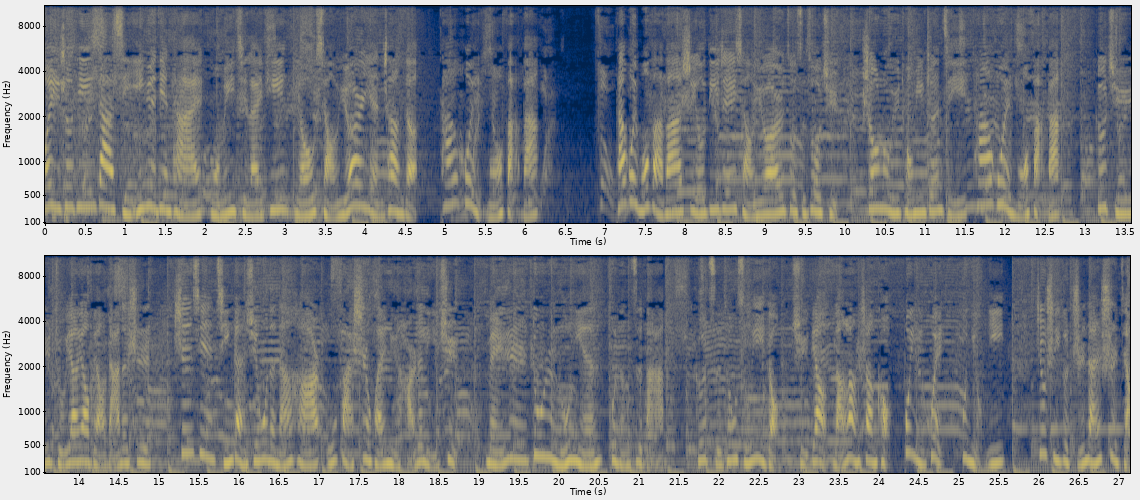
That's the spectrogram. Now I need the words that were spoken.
欢迎收听大喜音乐电台，我们一起来听由小鱼儿演唱的《他会魔法吧》。他会魔法吧是由 DJ 小鱼儿作词作曲，收录于同名专辑《他会魔法吧》。歌曲主要要表达的是深陷情感漩涡的男孩无法释怀女孩的离去，每日度日如年，不能自拔。歌词通俗易懂，曲调朗朗上口，不隐晦不扭捏，就是一个直男视角，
